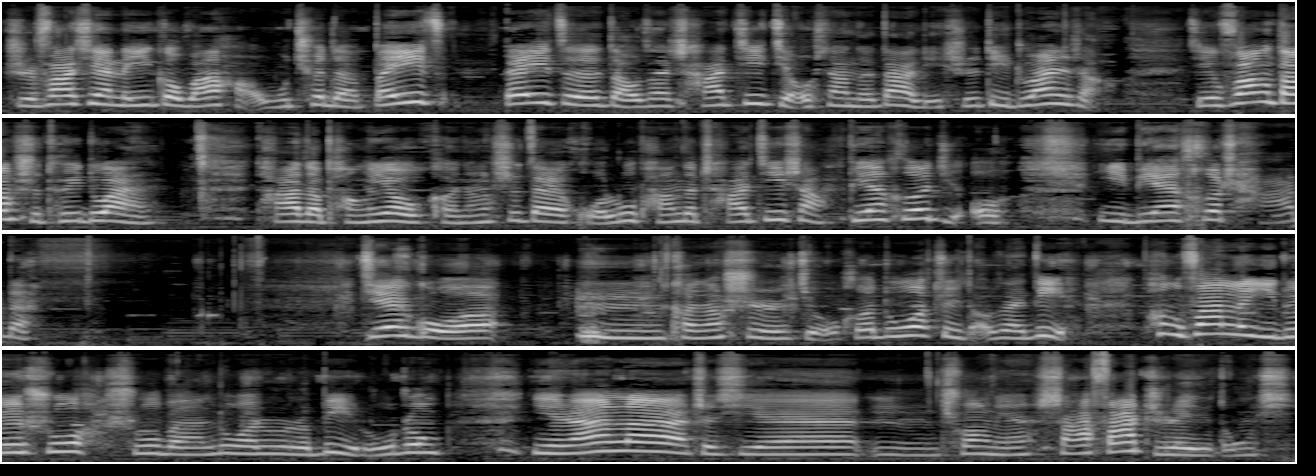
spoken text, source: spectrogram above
只发现了一个完好无缺的杯子，杯子倒在茶几脚下的大理石地砖上。警方当时推断，他的朋友可能是在火炉旁的茶几上边喝酒一边喝茶的，结果。嗯，可能是酒喝多醉倒在地，碰翻了一堆书，书本落入了壁炉中，引燃了这些嗯窗帘、沙发之类的东西。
